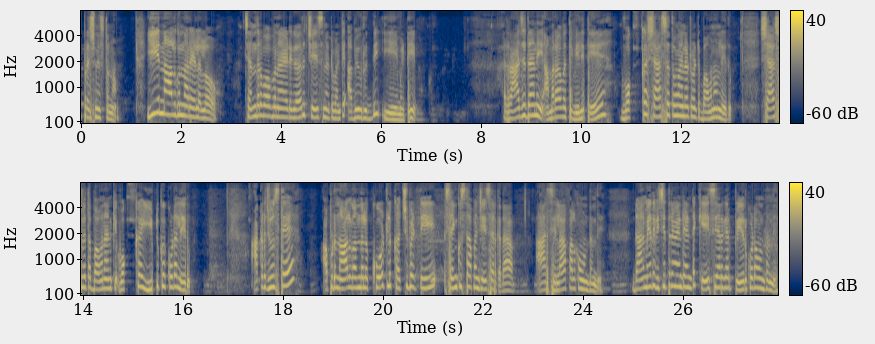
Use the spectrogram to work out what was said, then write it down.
ప్రశ్నిస్తున్నాం. ఈ నాలుగున్నరేళ్ళలో చంద్రబాబు నాయుడు గారు చేసినటువంటి అభివృద్ధి ఏమిటి? రాజధాని అమరావతి వెళితే ఒక్క శాశ్వతమైనటువంటి భవనం లేదు. శాశ్వత భవనానికి ఒక్క ఇటుక కూడా లేదు. అక్కడ చూస్తే అప్పుడు నాలుగు వందల కోట్లు ఖర్చు పెట్టి శంకుస్థాపన చేశారు కదా. ఆ శిలాఫలకం ఉంటుంది. దాని మీద విచిత్రం ఏంటంటే కేసీఆర్ గారి పేరు కూడా ఉంటుంది.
